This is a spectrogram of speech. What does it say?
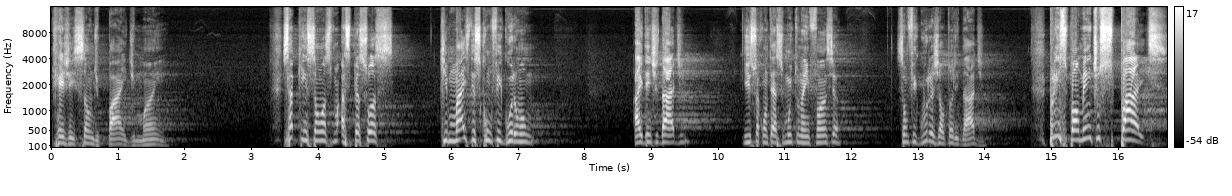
rejeição de pai, de mãe. Sabe quem são as, as pessoas que mais desconfiguram a identidade? isso acontece muito na infância, são figuras de autoridade, principalmente os pais,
